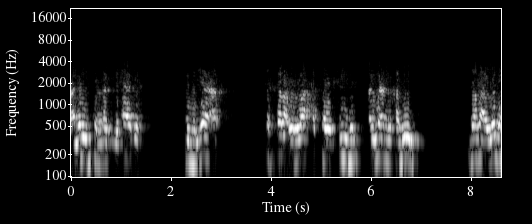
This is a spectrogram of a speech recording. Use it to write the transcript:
عليه بحاجة بمجاعة فشرعوا الله حتى يكفيه الماء القليل وضع يده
